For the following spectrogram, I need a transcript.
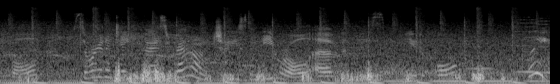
Beautiful. So we're gonna take you guys around, show you some B-roll of this beautiful place.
